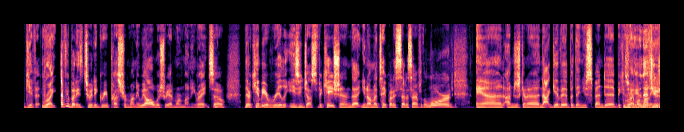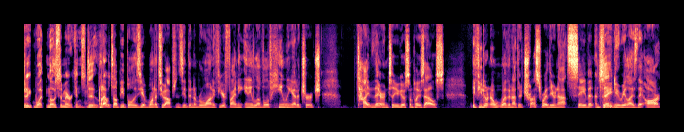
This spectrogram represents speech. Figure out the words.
give it Right. everybody's to a degree pressed for money. We all wish we had more money, right? So Mm. there can be a really easy justification that, you know, I'm going to take what I set aside for the Lord and I'm just going to not give it, but then you spend it because you have more And that's money. usually what most Americans do. what I would tell people is you have one of two options. Either number one, if you're finding any level of healing at a church, tithe there until you go someplace else. If you don't know whether or not they're trustworthy or not, save it until Save you do realize they are.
